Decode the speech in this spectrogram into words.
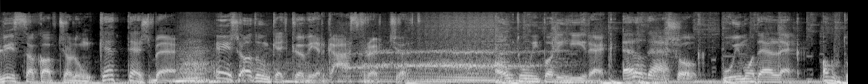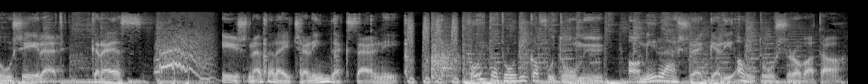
Visszakapcsolunk kettesbe, és adunk egy kövér gázfröccsöt. Autóipari hírek, eladások, új modellek, autós élet, kressz, és ne felejts el indexelni. Folytatódik a futómű, a millás reggeli autós rovata.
